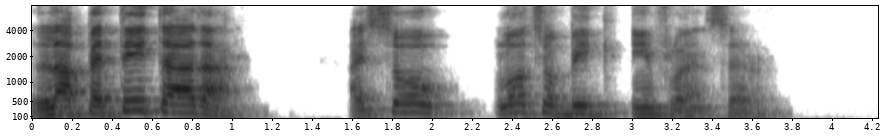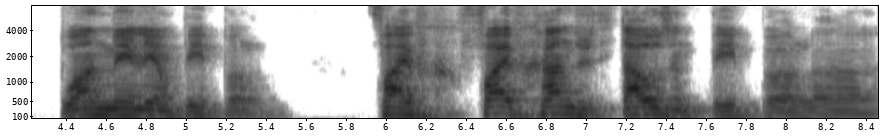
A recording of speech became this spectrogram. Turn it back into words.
La Petite Ada. I saw lots of big influencer, one million people, five five hundred thousand people, uh,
